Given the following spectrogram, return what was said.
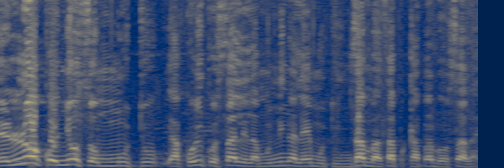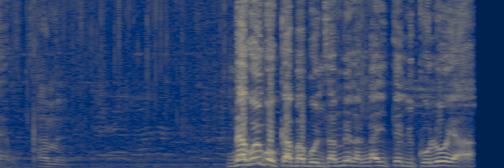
eloko nyonso mutu akoki kosalela moninga na ye mutu nzambe aza capable kosala yango nakoki kokaba bonzambe na ngai te likolo ya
